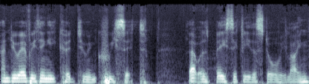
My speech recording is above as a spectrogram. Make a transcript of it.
and do everything he could to increase it. That was basically the storyline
